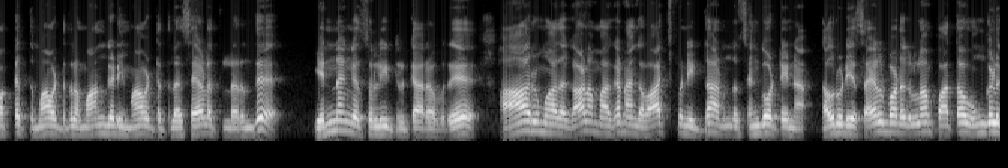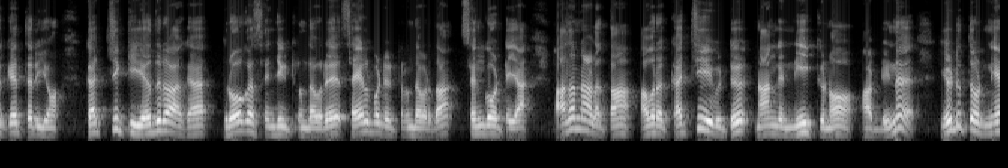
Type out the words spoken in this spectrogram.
பக்கத்து மாவட்டத்தில் மாங்கனி மாவட்டத்தில் சேலத்துல இருந்து என்னங்க சொல்லிட்டு இருக்காரு அவரு? ஆறு மாத காலமாக நாங்க வாட்ச் பண்ணிட்டு தான் இருந்தோம் செங்கோட்டையனை. அவருடைய செயல்பாடுகள்லாம் பார்த்தா உங்களுக்கே தெரியும். கட்சிக்கு எதிராக துரோகம் செஞ்சுக்கிட்டு இருந்தவர் செயல்பட்டுட்டு இருந்தவர் தான் செங்கோட்டையன். அதனால தான் அவரை கட்சியை விட்டு நாங்க நீக்கணும் அப்படின்னு எடுத்த உடனே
